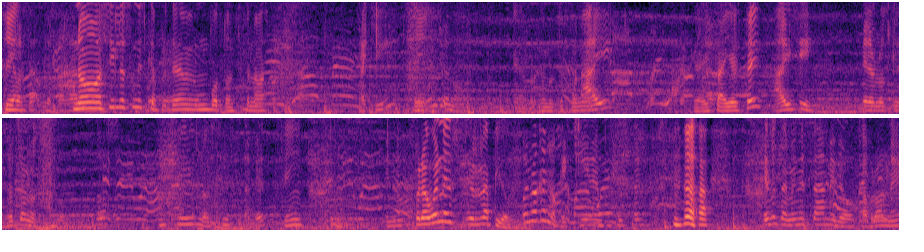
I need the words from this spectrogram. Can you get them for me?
Sí. Los, los. No, sí los tienes que apretar en un botoncito nada más para pisar. ¿Aquí? Sí. Yo no. Mira, Por ejemplo, te pone. Ahí, Ahí está, ahí está. Ahí sí. Pero los que sueltan los... los sí, los tienes que también. Sí. Pero bueno, es, es rápido. Bueno, hagan lo que quieran. pues. Eso también está medio cabrón, ¿eh?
